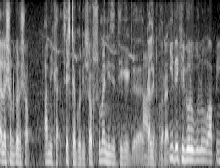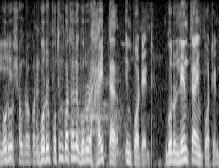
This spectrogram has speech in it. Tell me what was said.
কালেকশন করেন সব? আমি চেষ্টা করি সবসময় নিজে থেকে কালেক্ট করার। কি দেখি গরুগুলো আপনি গরুর সংগ্রহ করেন? গরুর প্রথম কথা হলো গরুর হাইটটা ইম্পর্টেন্ট গরুর লেন্থটা ইম্পর্টেন্ট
